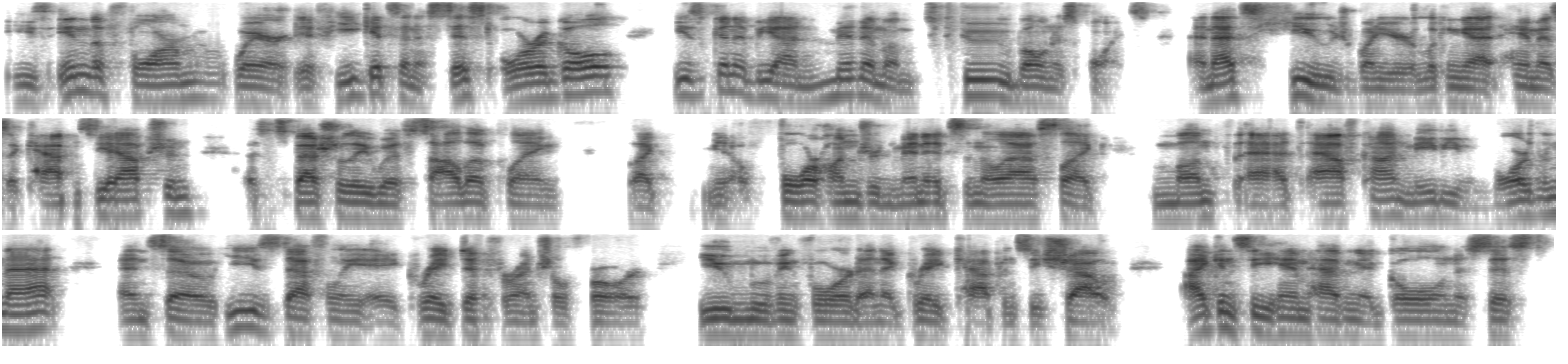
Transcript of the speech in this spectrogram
He's in the form where if he gets an assist or a goal, he's going to be on minimum two bonus points. And that's huge when you're looking at him as a captaincy option, especially with Salah playing like, you know, 400 minutes in the last like month at AFCON, maybe even more than that. And so he's definitely a great differential for you moving forward and a great captaincy shout. I can see him having a goal and assist,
